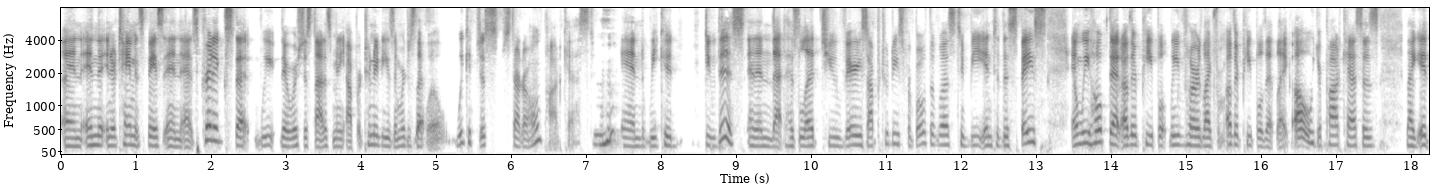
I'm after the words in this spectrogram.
and in the entertainment space and as critics that we there was just not as many opportunities and we're just yes. like well we could just start our own podcast mm-hmm. and we could do this. And then that has led to various opportunities for both of us to be into this space. And we hope that other people we've heard like from other people that like oh your podcast is like it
